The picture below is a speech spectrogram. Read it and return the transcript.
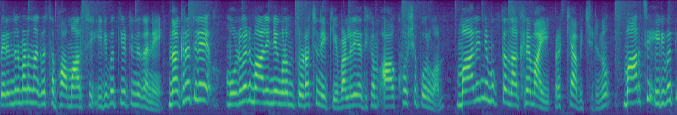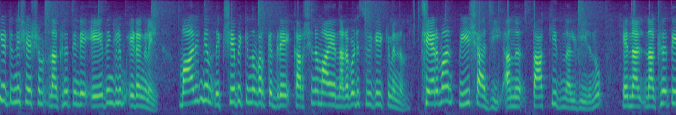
പെരിന്തൽമണ്ണ നഗരസഭ മാർച്ച് ഇരുപത്തിയെട്ടിന് തന്നെ നഗരത്തിലെ മുഴുവൻ മാലിന്യങ്ങളും തുടച്ചു നീക്കി വളരെയധികം ആഘോഷപൂർവം മാലിന്യമുക്ത നഗരമായി പ്രഖ്യാപിച്ചിരുന്നു. മാർച്ച് ഇരുപത്തിയെട്ടിന് ശേഷം നഗരത്തിന്റെ ഏതെങ്കിലും ഇടങ്ങളിൽ മാലിന്യം നിക്ഷേപിക്കുന്നവർക്കെതിരെ കർശനമായ നടപടി സ്വീകരിക്കുമെന്നും ചെയർമാൻ പി ഷാജി അന്ന് താക്കീത് നൽകിയിരുന്നു. എന്നാൽ നഗരത്തെ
